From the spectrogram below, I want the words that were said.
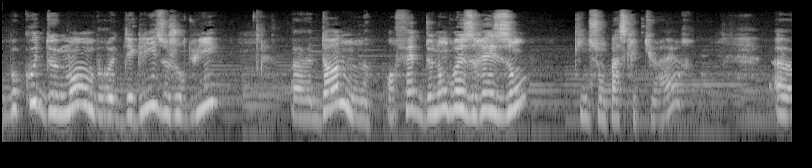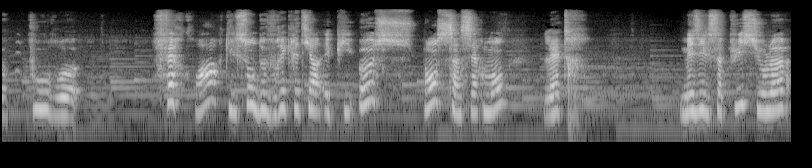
Beaucoup de membres d'église aujourd'hui euh, donnent en fait de nombreuses raisons qui ne sont pas scripturaires euh, pour euh, faire croire qu'ils sont de vrais chrétiens. Et puis eux pensent sincèrement l'être. Mais ils s'appuient sur leur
